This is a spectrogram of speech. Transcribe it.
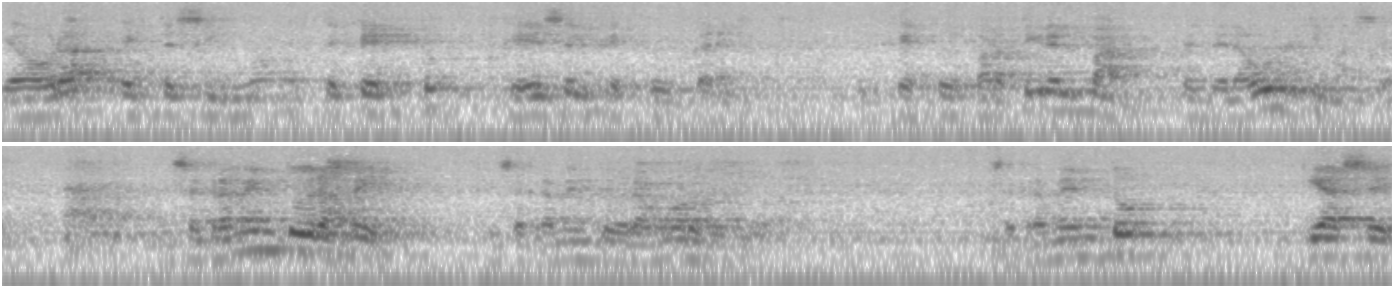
Y ahora este signo, este gesto, que es el gesto eucarístico, el gesto de partir el pan, el de la última cena, el sacramento de la fe, el sacramento del amor de Dios, el sacramento que hace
